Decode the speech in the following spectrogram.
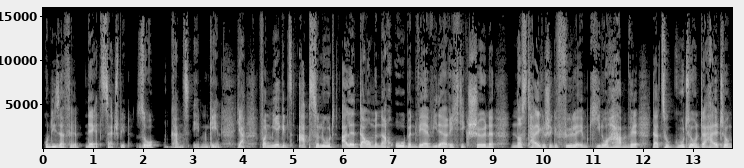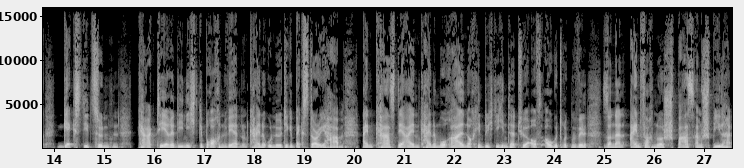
und dieser Film in der Jetztzeit spielt. So kann es eben gehen. Ja, von mir gibt's absolut alle Daumen nach oben. Wer wieder richtig schöne nostalgische Gefühle im Kino haben will, dazu gute Unterhaltung, Gags, die zünden, Charaktere, die nicht gebrochen werden und keine unnötige Backstory haben, ein Cast, der einen keine Moral noch hin durch die Hintertür aufs Auge drücken will, sondern einfach nur Spaß am Spiel hat,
